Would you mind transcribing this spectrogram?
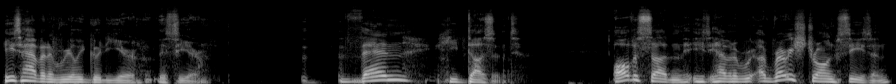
He's having a really good year this year. Then he doesn't. All of a sudden, he's having a, a very strong season.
